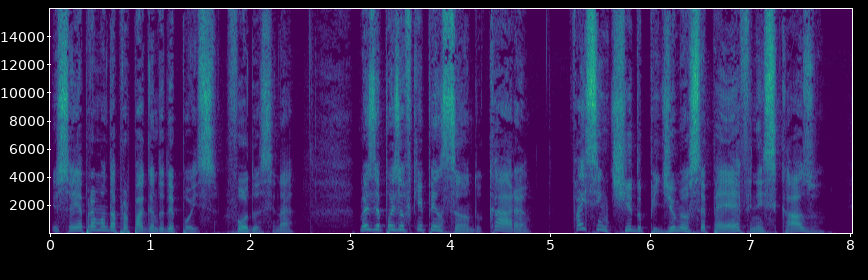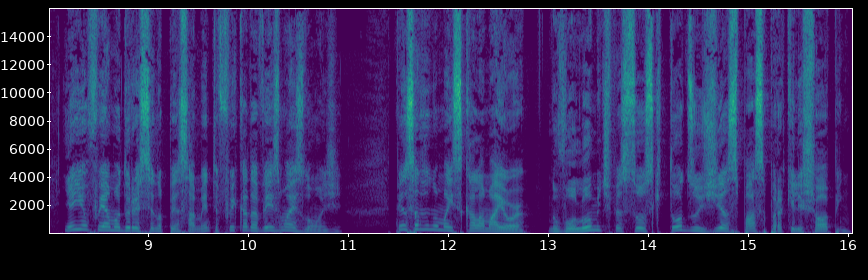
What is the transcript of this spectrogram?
isso aí é para mandar propaganda depois. Foda-se, né?" Mas depois eu fiquei pensando: "Cara, faz sentido pedir o meu CPF nesse caso?" E aí eu fui amadurecendo o pensamento e fui cada vez mais longe. Pensando numa escala maior, no volume de pessoas que todos os dias passam por aquele shopping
